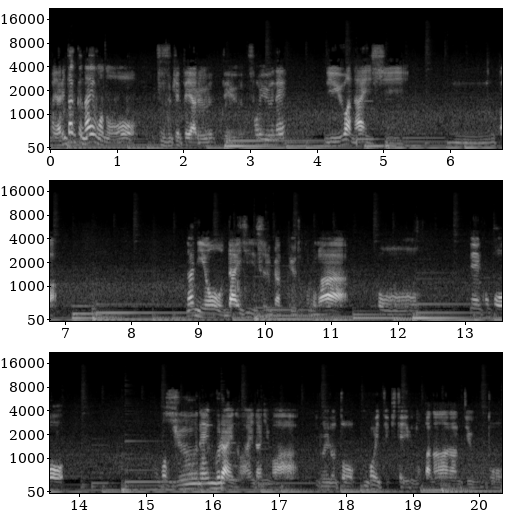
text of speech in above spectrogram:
まあ、やりたくないものを続けてやるっていう、そういうね、理由はないし、うん、なんか、何を大事にするかっていうところが、こう、ね、ここ、ここ10年ぐらいの間には、いろいろと動いてきているのかな、なんていうことを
